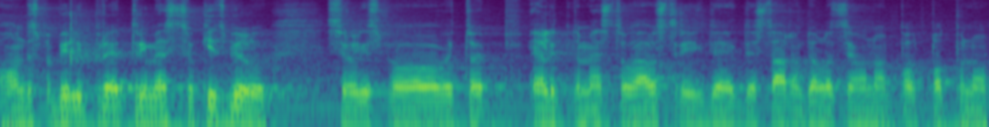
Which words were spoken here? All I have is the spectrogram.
Onda smo bili pre tri meseca u Kitzbühelu, svirali smo, ovaj, to je elitno mesto u Austriji gde, gde stvarno dolaze ono potpuno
